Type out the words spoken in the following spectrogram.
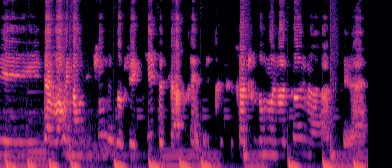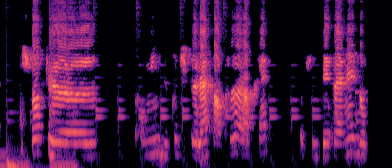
et d'avoir une ambition, des objectifs, parce qu'après, que ce soit toujours monotone, euh, euh, je pense que oui, du coup, tu te lasses un peu après, au fil des années, donc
